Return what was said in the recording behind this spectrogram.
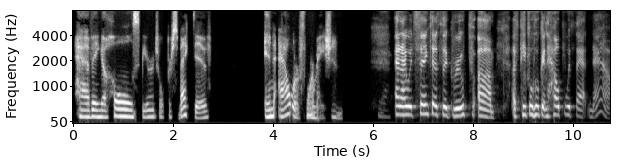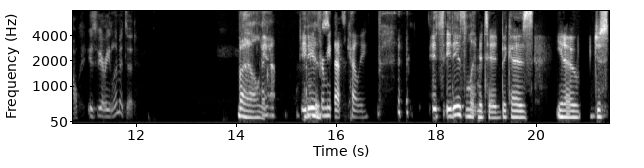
having a whole spiritual perspective in our formation. Yeah. And I would think that the group um, of people who can help with that now is very limited. Well, yeah, I mean, it I mean, is. For me, that's Kelly. it's it is limited because you know just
